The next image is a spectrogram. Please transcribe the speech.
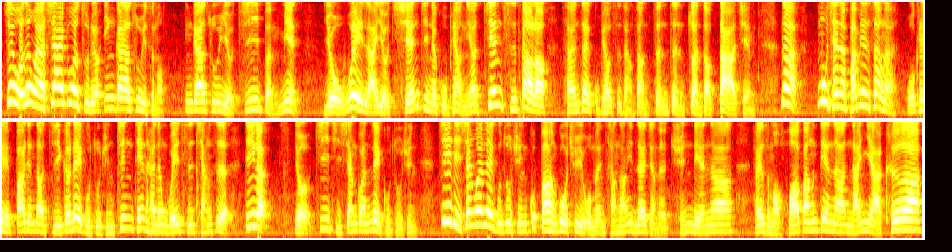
所以我认为啊，下一波的主流应该要注意什么？应该要注意有基本面、有未来、有前景的股票，你要坚持抱牢，才能在股票市场上真正赚到大钱。那。目前的盘面上呢，我可以发现到几个类股族群今天还能维持强势。第一个有机体相关类股族群，机体相关类股族群过包含过去我们常常一直在讲的群联啊，还有什么华邦电啊、南亚科啊，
